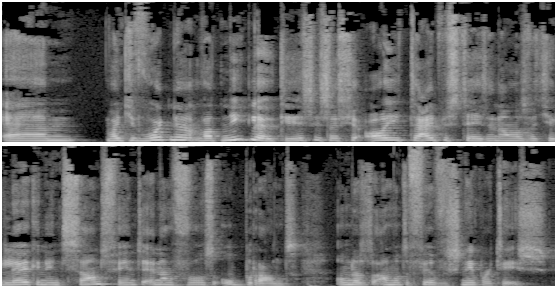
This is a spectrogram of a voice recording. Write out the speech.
Um, want je wordt, nou, wat niet leuk is, is als je al je tijd besteedt aan alles wat je leuk en interessant vindt en dan vervolgens opbrandt, omdat het allemaal te veel versnipperd is.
